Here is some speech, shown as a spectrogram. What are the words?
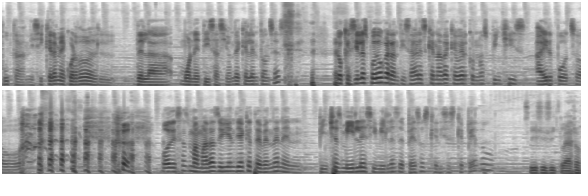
puta, ni siquiera me acuerdo de la monetización de aquel entonces. Lo que sí les puedo garantizar es que nada que ver con unos pinches AirPods o, o de esas mamadas de hoy en día que te venden en pinches miles y miles de pesos que dices, ¿qué pedo? Sí, sí, sí, claro.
